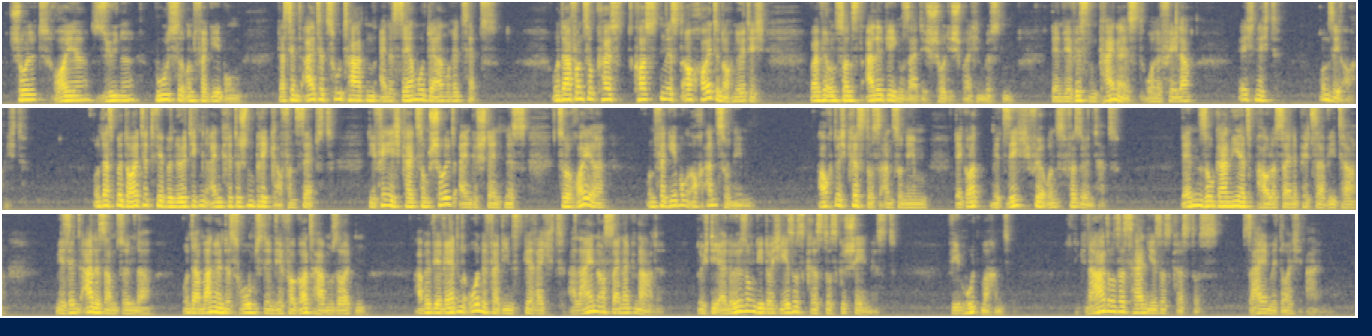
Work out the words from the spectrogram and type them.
Schuld, Reue, Sühne, Buße und Vergebung, das sind alte Zutaten eines sehr modernen Rezepts. Und davon zu kosten ist auch heute noch nötig, weil wir uns sonst alle gegenseitig schuldig sprechen müssten. Denn wir wissen, keiner ist ohne Fehler, ich nicht und Sie auch nicht. Und das bedeutet, wir benötigen einen kritischen Blick auf uns selbst, die Fähigkeit zum Schuldeingeständnis, zur Reue und Vergebung auch anzunehmen. Auch durch Christus anzunehmen, der Gott mit sich für uns versöhnt hat. Denn so garniert Paulus seine Pizza Vita. Wir sind allesamt Sünder, unter Mangeln des Ruhms, den wir vor Gott haben sollten. Aber wir werden ohne Verdienst gerecht, allein aus seiner Gnade, durch die Erlösung, die durch Jesus Christus geschehen ist. Wie mutmachend. Die Gnade unseres Herrn Jesus Christus sei mit euch allen.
